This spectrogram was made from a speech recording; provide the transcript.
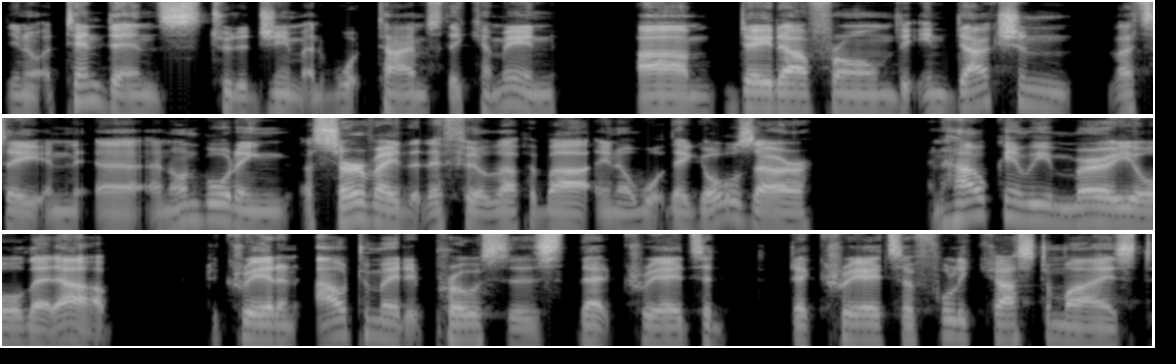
you know, attendance to the gym at what times they come in um, data from the induction let's say an uh, an onboarding a survey that they filled up about you know what their goals are and how can we marry all that up to create an automated process that creates a that creates a fully customized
